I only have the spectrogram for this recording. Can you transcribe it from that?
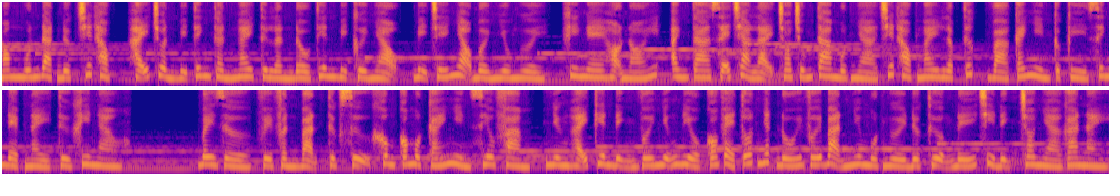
mong muốn đạt được triết học, hãy chuẩn bị tinh thần ngay từ lần đầu tiên bị cười nhạo, bị chế nhạo bởi nhiều người, khi nghe họ nói, anh ta sẽ trả lại cho chúng ta một nhà triết học ngay lập tức và cái nhìn cực kỳ xinh đẹp này từ khi nào. Bây giờ, về phần bạn thực sự không có một cái nhìn siêu phàm, nhưng hãy kiên định với những điều có vẻ tốt nhất đối với bạn như một người được Thượng Đế chỉ định cho nhà ga này.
